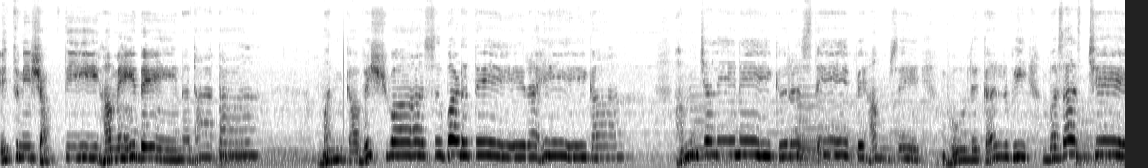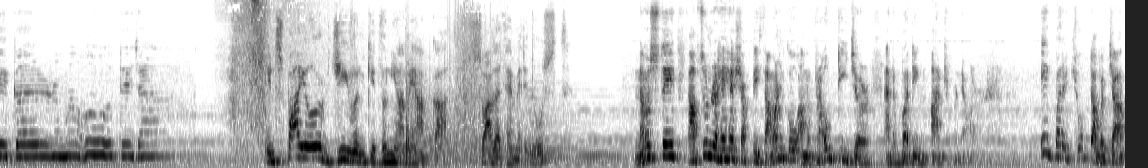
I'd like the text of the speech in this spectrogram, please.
इतनी शक्ति हमें देन दाता। मन का विश्वास बढ़ते रहेगा। हम चले नेक रास्ते पे हमसे भूल कर भी बस अच्छे कर्म होते जा। इंस्पायर्ड जीवन की दुनिया में आपका स्वागत है मेरे दोस्त। नमस्ते आप सुन रहे हैं शक्ति सावंत को। I am proud teacher and budding entrepreneur एक बार छोटा बच्चा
